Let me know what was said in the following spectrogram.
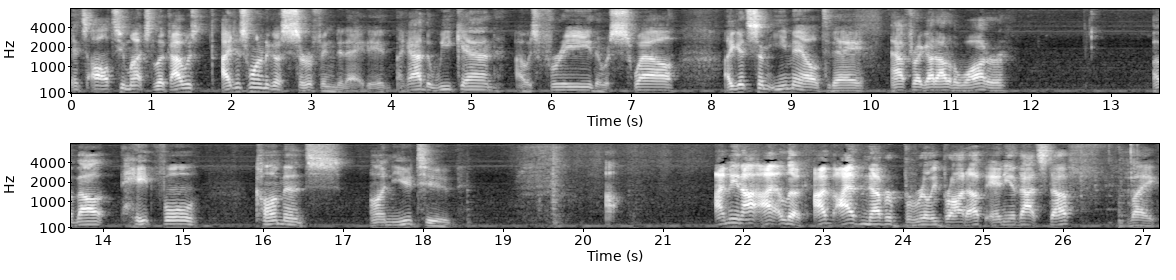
It's all too much. Look, I was I just wanted to go surfing today, dude. Like I had the weekend, I was free, there was swell. I get some email today after I got out of the water about hateful comments on YouTube. I mean, I, I look, I've I've never really brought up any of that stuff, like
